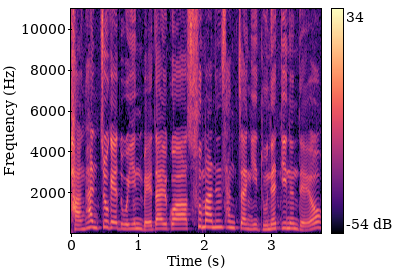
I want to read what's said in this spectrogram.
방 한쪽에 놓인 메달과 수많은 상장이 눈에 띄는데요.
